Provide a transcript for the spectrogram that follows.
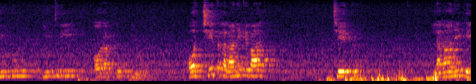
U two U three और अप टू यू और क्षेत्र लगाने के बाद क्षेत्र लगाने के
